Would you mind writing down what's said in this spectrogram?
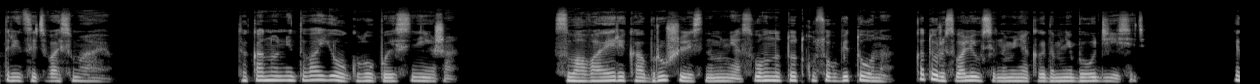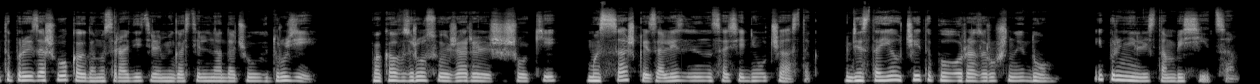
тридцать восьмая. Так оно не твое, глупая Снежа. Слова Эрика обрушились на меня, словно тот кусок бетона, который свалился на меня, когда мне было десять. Это произошло, когда мы с родителями гостили на дачу у их друзей. Пока взрослые жарили шашлыки, мы с Сашкой залезли на соседний участок, где стоял чей-то полуразрушенный дом, и принялись там беситься.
